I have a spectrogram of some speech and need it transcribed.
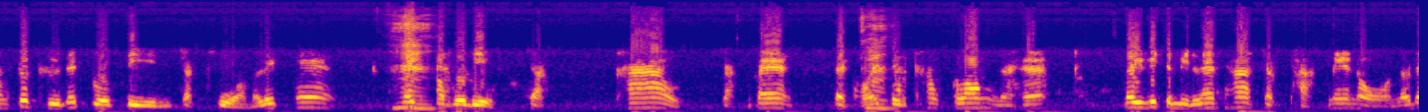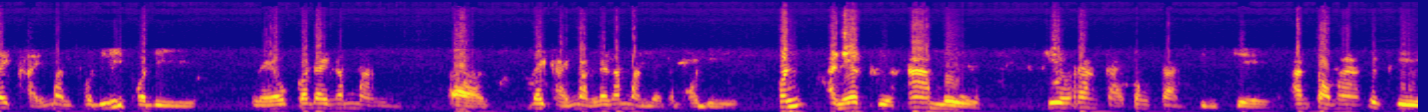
ันก็คือได้โปรตีนจากถั่วเมล็ดแห้งได้ฮะคาร์โบไดเดรตจากข้าวจากแป้ง แต่ขอให้ค่ะเป็นข้าวกล้องนะฮะ ได้วิตามินแร่ธาตุจากผักแน่นอน แล้วได้ไขมันพอดีพอดี แล้วก็ได้น้ำมัน เอ่อได้ไขมันและน้ำมันเนี่ยกันพอดี เพราะฉะนั้นอันเนี้ยคือห้าหมู่ ที่ร่างกายต้องการกินเจ อันต่อมาก็คือ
